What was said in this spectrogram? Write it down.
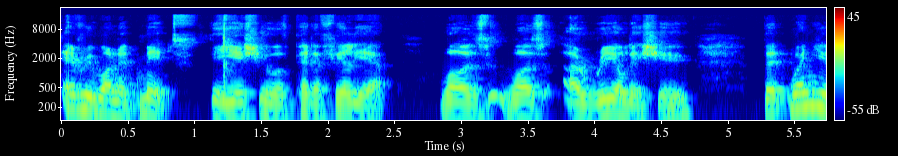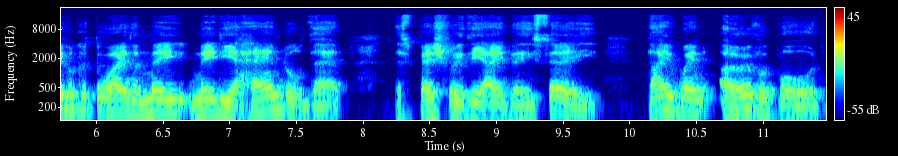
everyone admits the issue of pedophilia was was a real issue, but when you look at the way the me- media handled that, especially the ABC, they went overboard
